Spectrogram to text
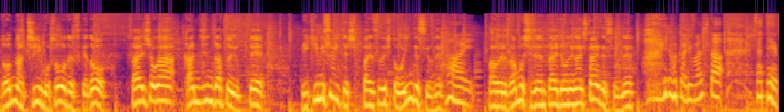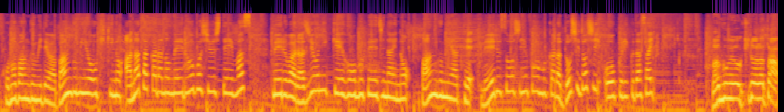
どんな地位もそうですけど最初が肝心だと言って力みすぎて失敗する人多いんですよね。はい。パウエルさんも自然体でお願いしたいですよね。はいわかりました。さてこの番組では番組をお聞きのあなたからのメールを募集しています。メールはラジオ日経ホームページ内の番組宛てメール送信フォームからどしどしお送りください。番組をお聞きのあなた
